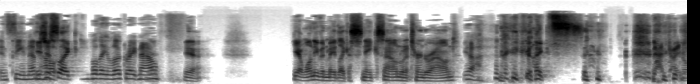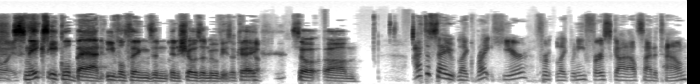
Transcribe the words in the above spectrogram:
and seeing them? He's how just like evil they look right now. yeah. Yeah, one even made like a snake sound when it turned around. Yeah, like bad guy noise. Snakes equal bad, evil things in, in shows and movies, okay? Yeah. So um I have to say, like right here, from like when he first got outside of town,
